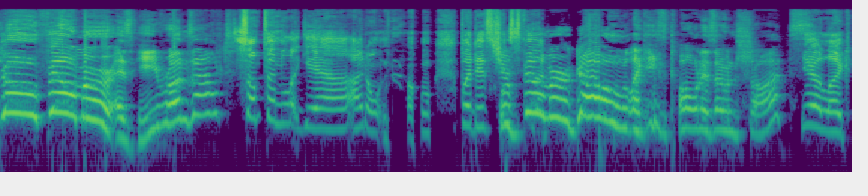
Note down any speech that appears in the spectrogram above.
Go, Vilmer! As he runs out? Something like, yeah, I don't know. But it's Or just. Vilmer, go! Like he's calling his own shots? Yeah, like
